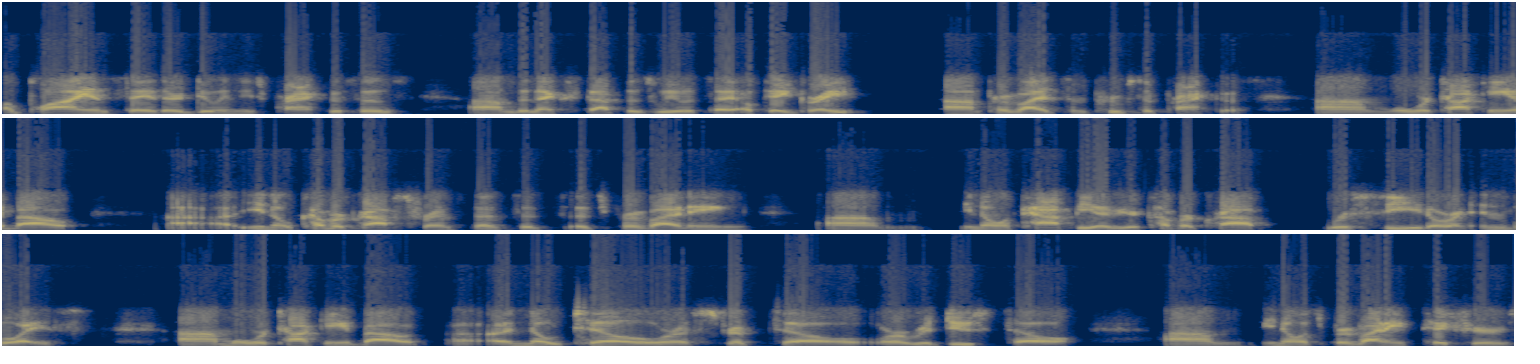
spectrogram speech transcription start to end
apply and say they're doing these practices. Um, the next step is we would say, okay, great, um, provide some proofs of practice. Um, when we're talking about, uh, you know, cover crops, for instance, it's, it's providing, um, you know, a copy of your cover crop receipt or an invoice. Um, when we're talking about a, no-till or a strip till or a reduced till, um, you know, it's providing pictures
